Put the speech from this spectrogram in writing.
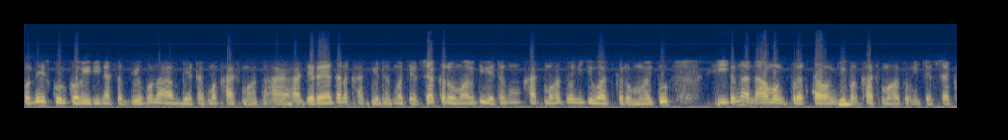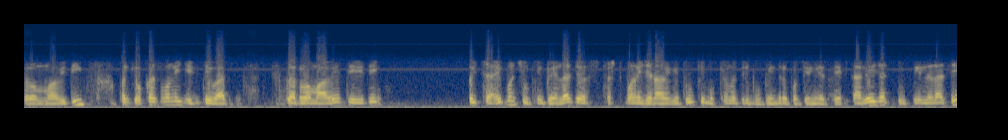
પ્રદેશ કોર કમિટીના સભ્યો પણ આ બેઠકમાં ખાસ મહત્વ હાજર રહ્યા હતા અને ખાસ બેઠકમાં ચર્ચા કરવામાં આવી હતી. બેઠકમાં ખાસ મહત્વની જે વાત કરવામાં આવી હતી સીએમના નામ પ્રસ્તાવ અંગે પણ ખાસ મહત્વની ચર્ચા કરવામાં આવી હતી. પણ ચોક્કસપણે જે રીતે વાત કરવામાં આવે તે રીતે ચાહે પણ ચૂંટણી પહેલા જ સ્પષ્ટપણે જણાવ્યું હતું કે મુખ્યમંત્રી ભૂપેન્દ્ર પટેલની અધ્યક્ષતાને જ ચૂંટણી લડાશે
